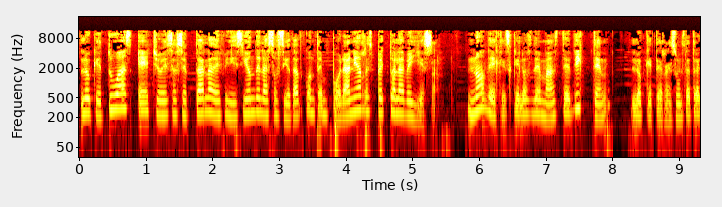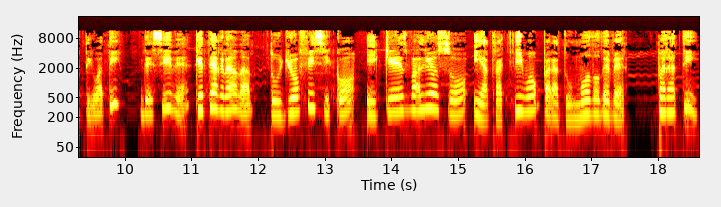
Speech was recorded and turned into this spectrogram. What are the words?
Lo que tú has hecho es aceptar la definición de la sociedad contemporánea respecto a la belleza. No dejes que los demás te dicten lo que te resulta atractivo a ti. Decide qué te agrada tu yo físico y qué es valioso y atractivo para tu modo de ver, para ti,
